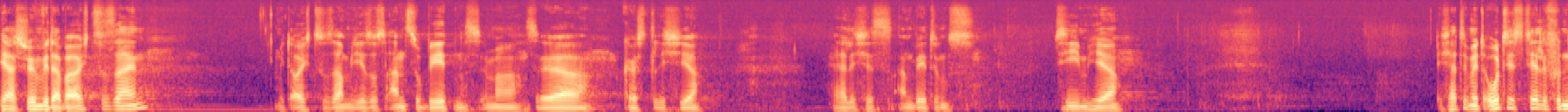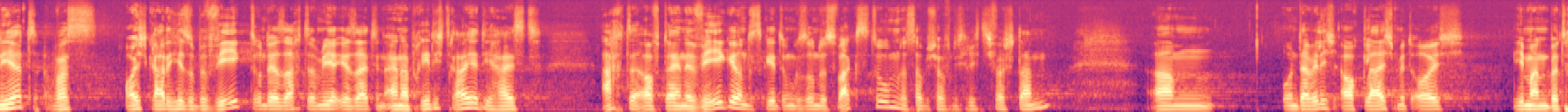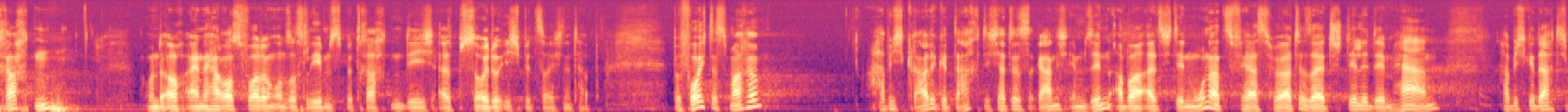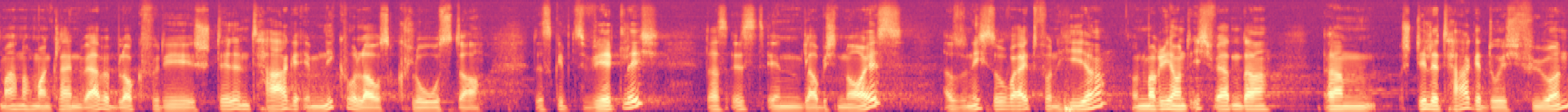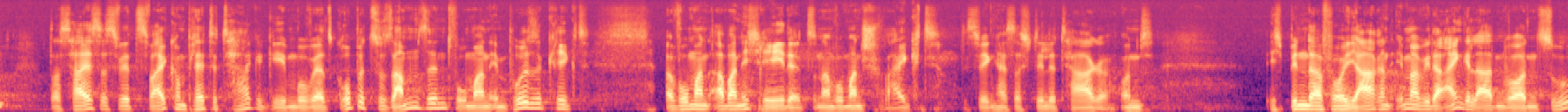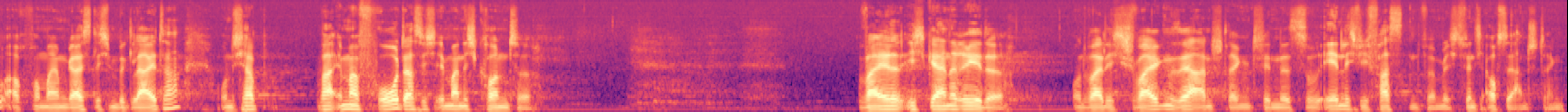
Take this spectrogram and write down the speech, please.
Ja, schön wieder bei euch zu sein, mit euch zusammen Jesus anzubeten, ist immer sehr köstlich hier. Herrliches Anbetungsteam hier. Ich hatte mit Otis telefoniert, was euch gerade hier so bewegt und er sagte mir, ihr seid in einer Predigtreihe, die heißt Achte auf deine Wege und es geht um gesundes Wachstum, das habe ich hoffentlich richtig verstanden. Ähm, und da will ich auch gleich mit euch jemanden betrachten und auch eine Herausforderung unseres Lebens betrachten, die ich als Pseudo-Ich bezeichnet habe. Bevor ich das mache, habe ich gerade gedacht, ich hatte es gar nicht im Sinn, aber als ich den Monatsvers hörte, seid stille dem Herrn, habe ich gedacht, ich mache noch mal einen kleinen Werbeblock für die stillen Tage im Nikolauskloster. Das gibt es wirklich. Das ist in, glaube ich, Neuss, also nicht so weit von hier. Und Maria und ich werden da ähm, stille Tage durchführen. Das heißt, es wird zwei komplette Tage geben, wo wir als Gruppe zusammen sind, wo man Impulse kriegt, äh, wo man aber nicht redet, sondern wo man schweigt. Deswegen heißt das stille Tage. Und ich bin da vor Jahren immer wieder eingeladen worden zu, auch von meinem geistlichen Begleiter. Und ich hab, war immer froh, dass ich immer nicht konnte weil ich gerne rede und weil ich Schweigen sehr anstrengend finde. Es ist so ähnlich wie Fasten für mich. Das finde ich auch sehr anstrengend.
